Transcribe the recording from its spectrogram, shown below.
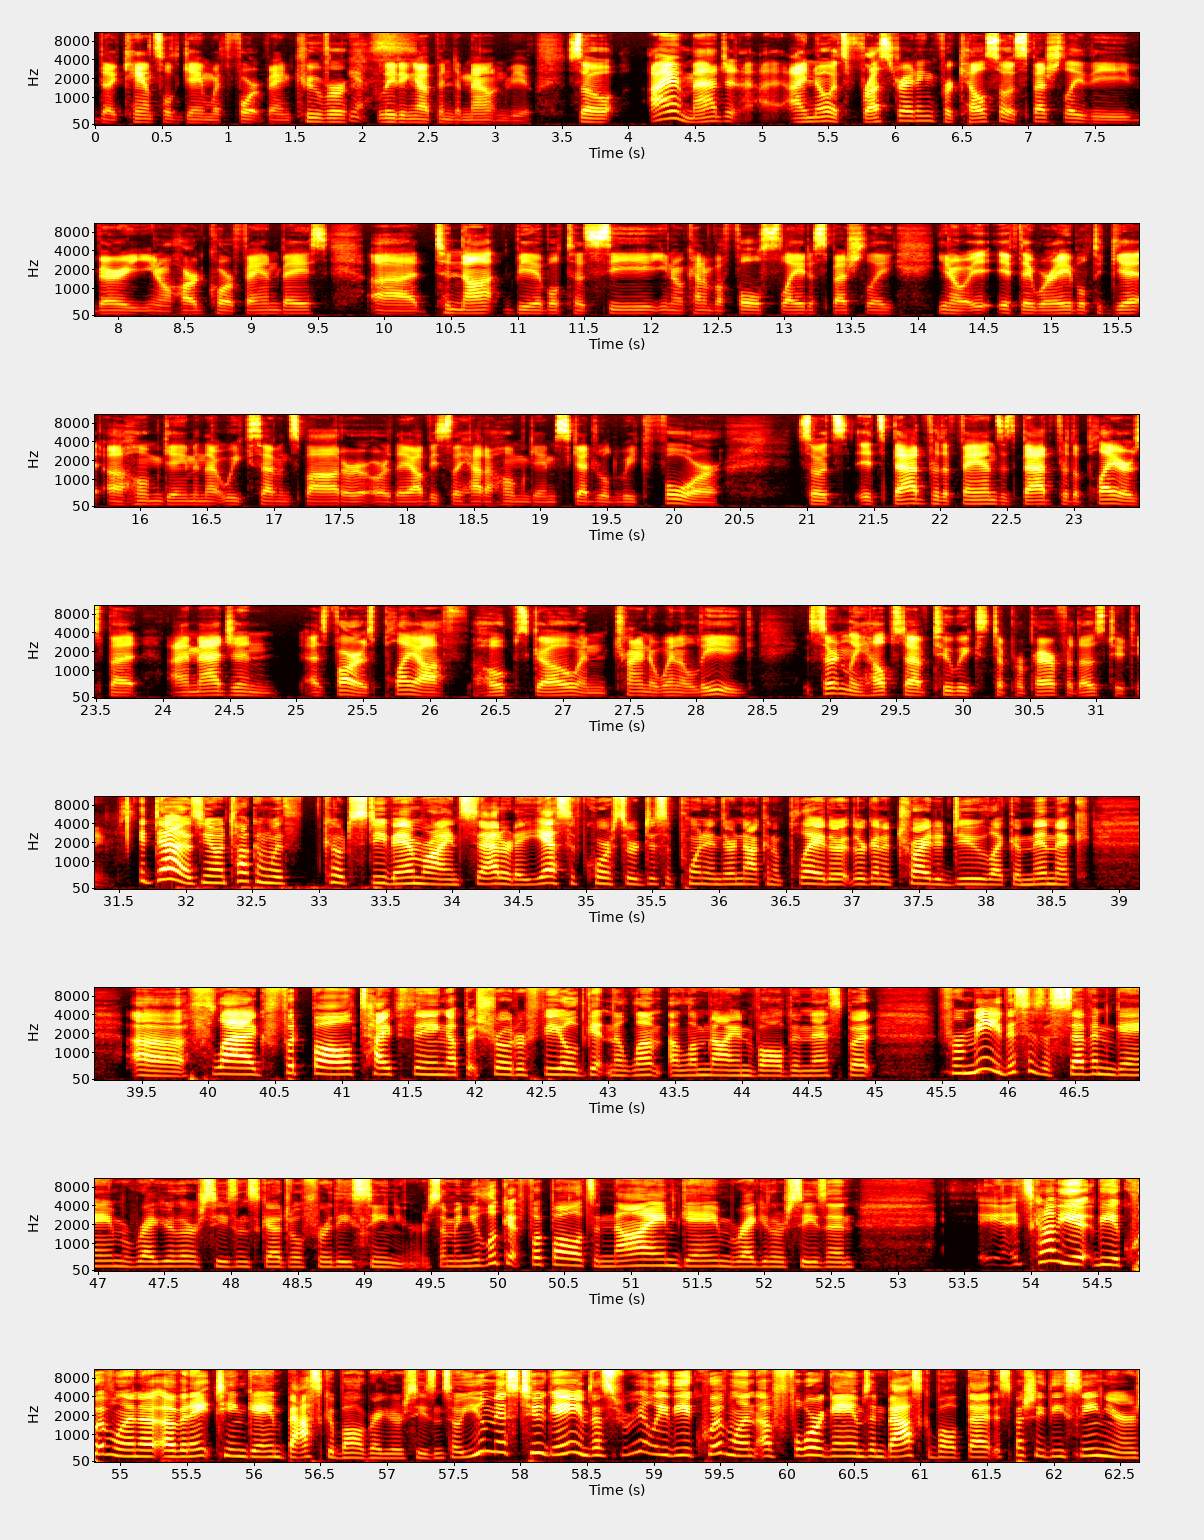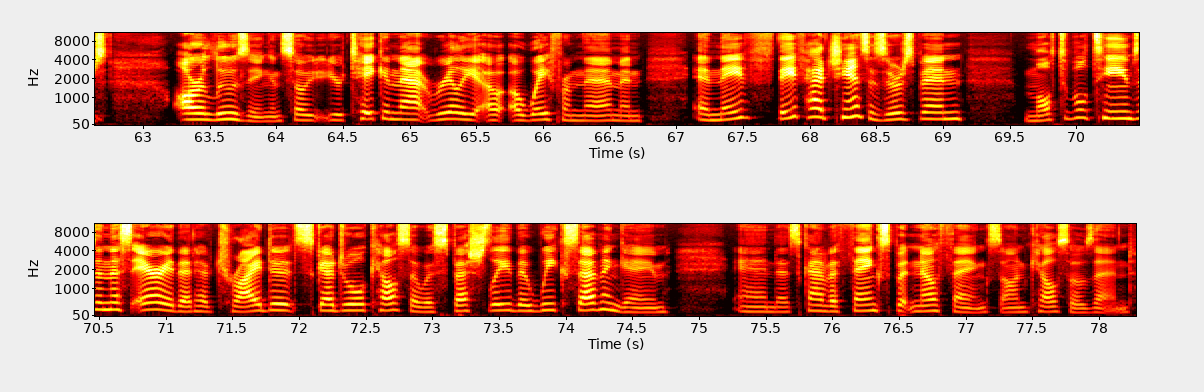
the canceled game with Fort Vancouver Yes. leading up into Mountain View. So I imagine I know it's frustrating for Kelso, especially the very you know hardcore fan base, uh, to not be able to see you know kind of a full slate, especially you know if they were able to get a home game in that week seven spot, or or they obviously had a home game scheduled week four. So it's it's bad for the fans, it's bad for the players, but I imagine as far as playoff hopes go and trying to win a league, it certainly helps to have two weeks to prepare for those two teams. It does. You know, talking with Coach Steve Amrine Saturday, yes, of course, they're disappointed they're not going to play. They're, they're going to try to do like a mimic uh, flag football type thing up at Schroeder Field, getting alum- alumni involved in this. But for me, this is a seven game regular season schedule for these seniors. I mean, you look at football, it's a nine game regular season. It's kind of the, the equivalent of an 18 game basketball regular season. So you miss two games. That's really the equivalent of four games in basketball that, especially these seniors, are losing. And so you're taking that really a- away from them. And, and they've, they've had chances. There's been multiple teams in this area that have tried to schedule Kelso, especially the week seven game and it's kind of a thanks but no thanks on Kelso's end.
